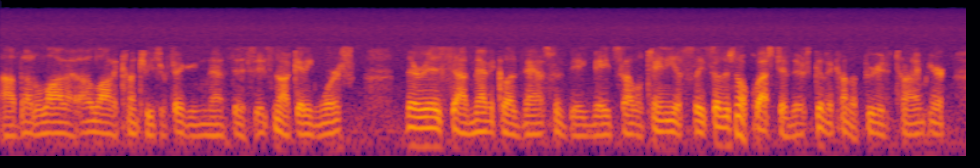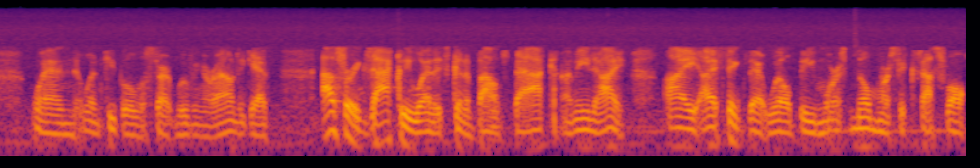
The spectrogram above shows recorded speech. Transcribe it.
Uh, that a lot of a lot of countries are figuring that this it's not getting worse. There is uh, medical advancement being made simultaneously, so there's no question there's going to come a period of time here when when people will start moving around again. As for exactly when it's going to bounce back, I mean, I I I think that we'll be more no more successful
